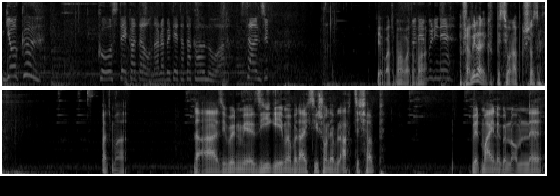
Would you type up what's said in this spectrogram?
玉こうして肩を並べて戦うのは30 Okay, warte mal, warte 年 mal. ぶりね Ich habe schon wieder eine Mission abgeschlossen. Warte mal. Da, ah, sie würden mir sie geben, aber da ich sie schon Level 80 habe, wird meine genommen, ne?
